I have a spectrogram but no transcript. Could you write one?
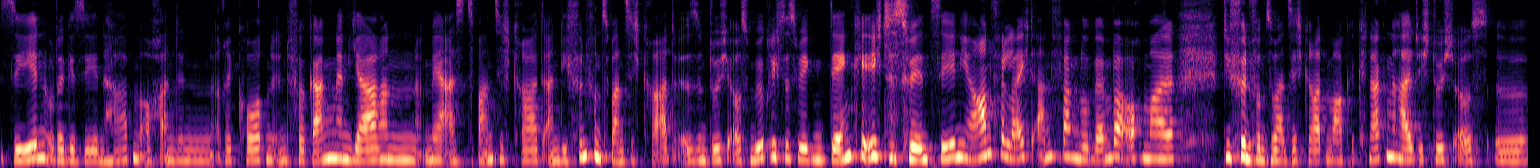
sehen oder gesehen haben, auch an den Rekorden in vergangenen Jahren, mehr als 20 Grad, an die 25 Grad äh, sind durchaus möglich. Deswegen denke ich, dass wir in zehn Jahren vielleicht Anfang November auch mal die 25 Grad Marke knacken, halte ich durchaus äh,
